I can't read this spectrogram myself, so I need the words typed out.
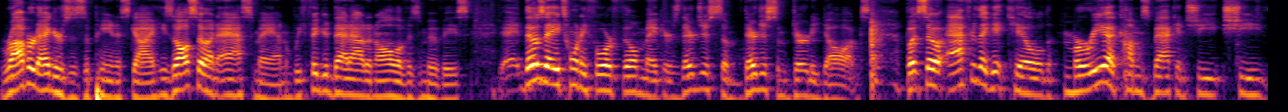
Robert Eggers is a penis guy. He's also an ass man. We figured that out in all of his movies. Eh, Those A24 filmmakers, they're just some they're just some dirty dogs. But so after they get killed, Maria comes back and she she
